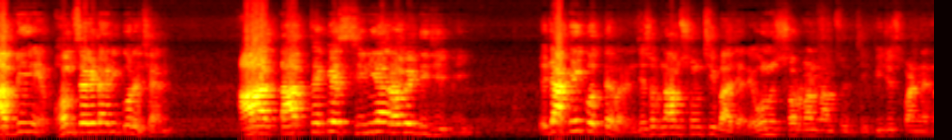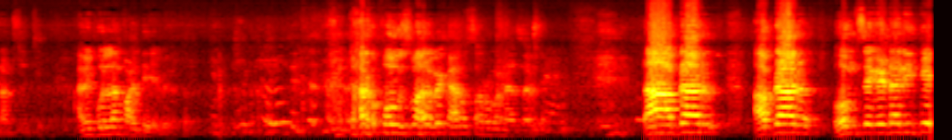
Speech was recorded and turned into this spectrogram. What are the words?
আপনি হোম সেক্রেটারি করেছেন, আর তার থেকে সিনিয়র হবে ডিজিপি যাকেই করতে পারেন, যেসব নাম শুনছি বাজারে, অনুজ শর্মার নাম শুনছি, পীযুষ পান্ডের নাম শুনছি, আমি বললাম পাল্টে যাবে হয়তো কারও পৌষ মারবে কারও সর্বনাশ হবে। তা আপনার আপনার হোম সেক্রেটারিকে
